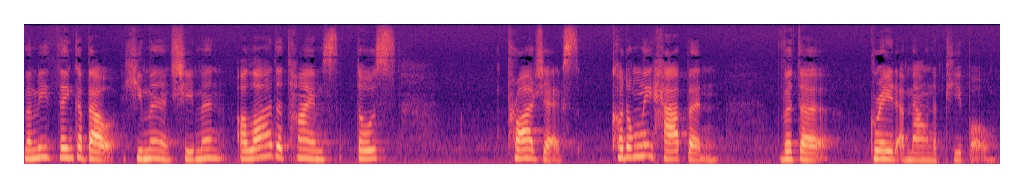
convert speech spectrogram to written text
when we think about human achievement, a lot of the times those projects could only happen with a great amount of people.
